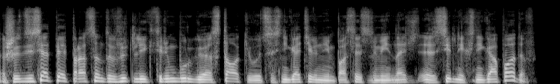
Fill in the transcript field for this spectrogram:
65% жителей Екатеринбурга сталкиваются с негативными последствиями нач- э, сильных снегопадов,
